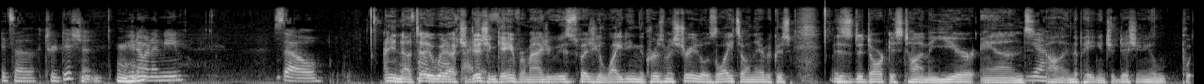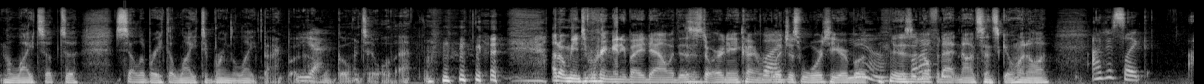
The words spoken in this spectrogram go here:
it's a tradition. Mm-hmm. You know what I mean? So And I'll tell you where that tradition came from, actually, especially lighting the Christmas tree, those lights on there, because this is the darkest time of year. And Yeah. uh, in the pagan tradition, you're putting the lights up to celebrate the light, to bring the light back. But Yeah. I won't go into all that. I don't mean to bring anybody down with this story, any kind of But- religious wars here, but Yeah. there's But enough of that nonsense going on. I just like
